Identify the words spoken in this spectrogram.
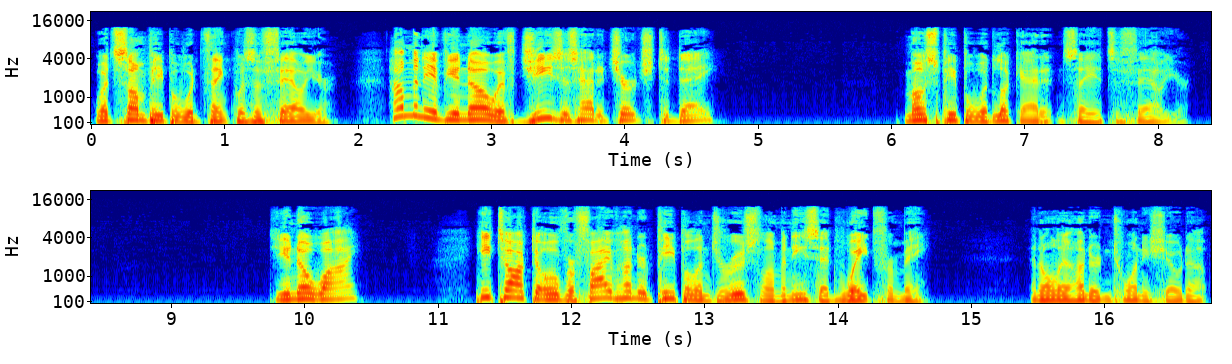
what some people would think was a failure. How many of you know if Jesus had a church today, most people would look at it and say it's a failure? Do you know why? He talked to over 500 people in Jerusalem and he said, Wait for me. And only 120 showed up.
